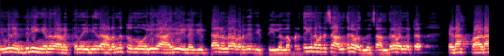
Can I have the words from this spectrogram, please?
നിങ്ങൾ എന്തിനു ഇങ്ങനെ നടക്കുന്നത് ഇനി നടന്നിട്ടൊന്നും ഒരു കാര്യമില്ല കിട്ടാനുള്ളത് അവർക്ക് കിട്ടിയില്ലെന്ന്. അപ്പോഴത്തേക്ക് നമ്മുടെ ചന്ദ്ര വന്നു ചന്ദ്ര വന്നിട്ട് എടാ വാടാ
